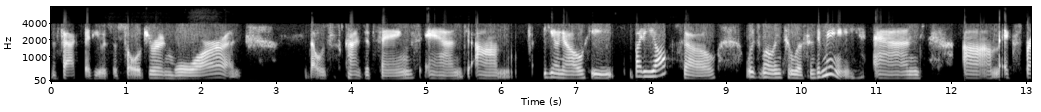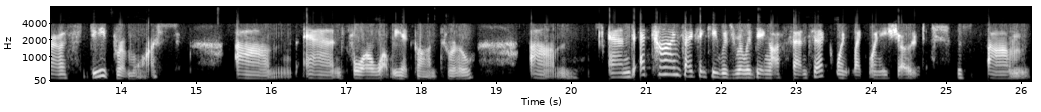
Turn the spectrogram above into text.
the fact that he was a soldier in war and those kinds of things. And, um, you know, he, but he also was willing to listen to me and um, express deep remorse um, and for what we had gone through. Um, and at times, I think he was really being authentic when, like when he showed this um,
